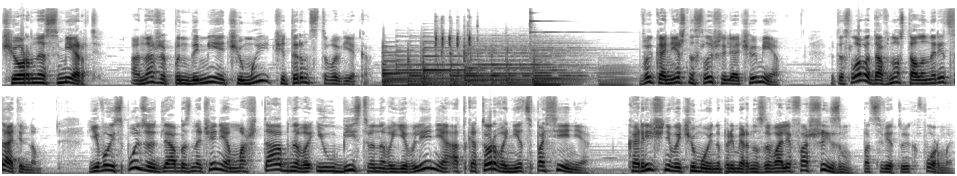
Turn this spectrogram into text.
Черная смерть, она же пандемия чумы 14 века. Вы, конечно, слышали о чуме. Это слово давно стало нарицательным. Его используют для обозначения масштабного и убийственного явления, от которого нет спасения. Коричневой чумой, например, называли фашизм по цвету их формы.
